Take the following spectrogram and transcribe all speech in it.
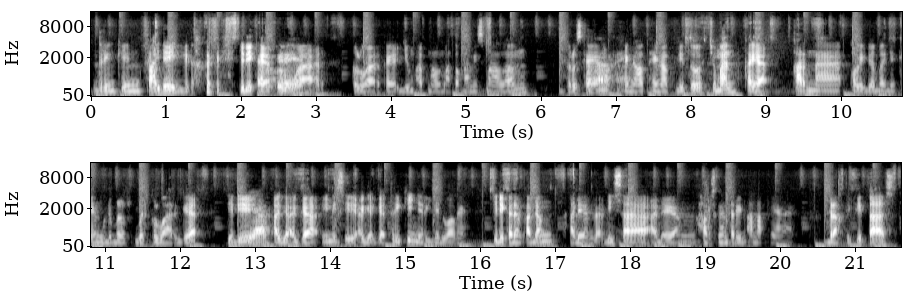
drinking Friday gitu jadi kayak Oke. keluar keluar kayak Jumat malam atau Kamis malam terus kayak ah. hangout hangout gitu cuman kayak karena kolega banyak yang udah ber- berkeluarga jadi Iya. agak-agak ini sih agak-agak tricky nyari jadwalnya jadi kadang-kadang ada yang nggak bisa ada yang harus nganterin anaknya beraktivitas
